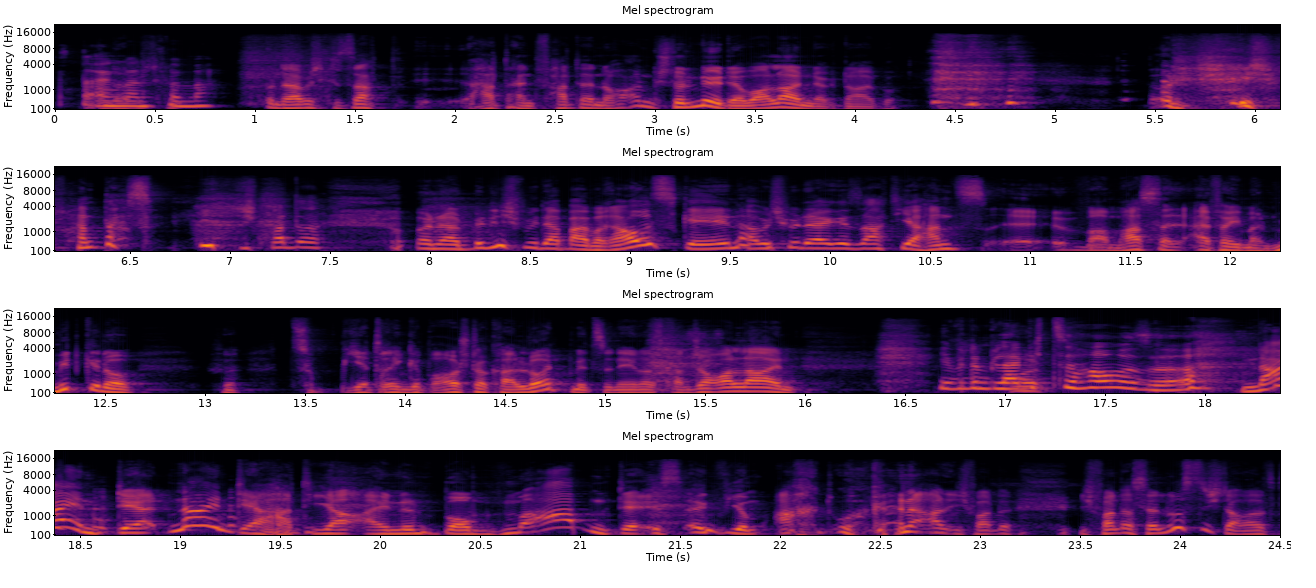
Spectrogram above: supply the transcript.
Das ist eine Einwandfirma. Und da habe ich gesagt, hat dein Vater noch angestellt? Nee, der war allein in der Kneipe. und ich, fand das, ich fand das, und dann bin ich wieder beim Rausgehen, habe ich wieder gesagt, hier Hans, äh, warum hast du denn einfach jemanden mitgenommen? Zum Bier trinken brauchst du doch keine Leute mitzunehmen, das kannst du auch allein. Ja, aber dann bleibe ich zu Hause. Nein, der, nein, der hatte ja einen Bombenabend. Der ist irgendwie um 8 Uhr, keine Ahnung, ich fand, ich fand das ja lustig damals.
